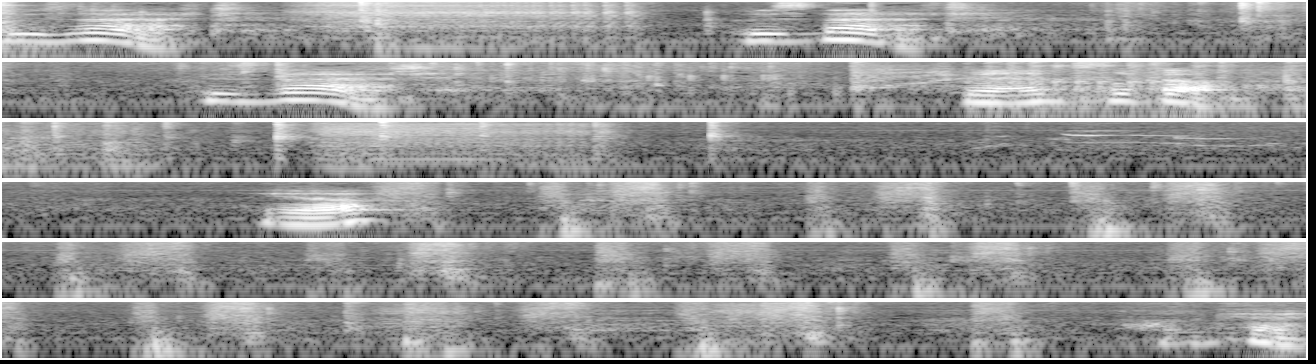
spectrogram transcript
Who's that? Who's that? Who's that? Chance, look up. Yeah? Okay,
